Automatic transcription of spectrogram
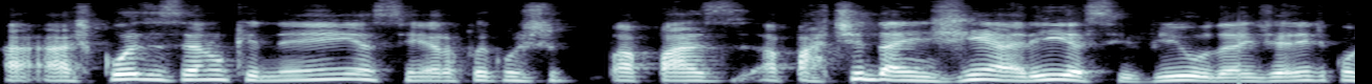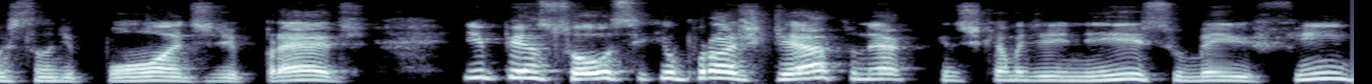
as coisas eram que nem assim, era foi a partir da engenharia civil, da engenharia de construção de pontes, de prédios, e pensou-se que o projeto, né, aquele esquema de início, meio e fim,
